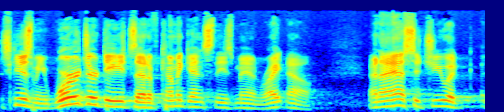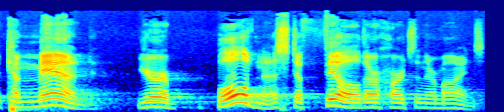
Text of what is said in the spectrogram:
excuse me, words or deeds that have come against these men right now. And I ask that you would command your boldness to fill their hearts and their minds.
